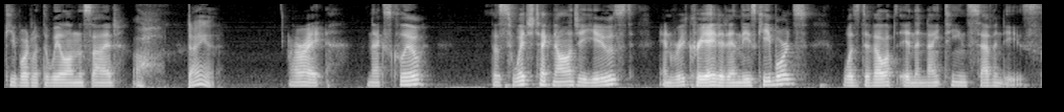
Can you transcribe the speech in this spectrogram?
keyboard with the wheel on the side. Oh, dang it. All right, next clue. The switch technology used and recreated in these keyboards was developed in the 1970s.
